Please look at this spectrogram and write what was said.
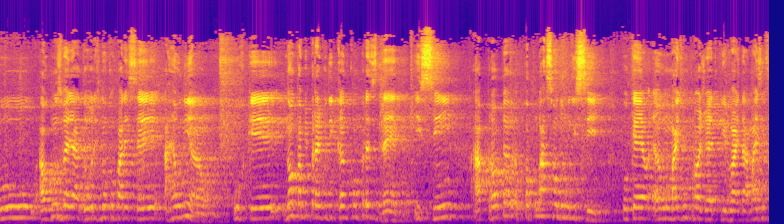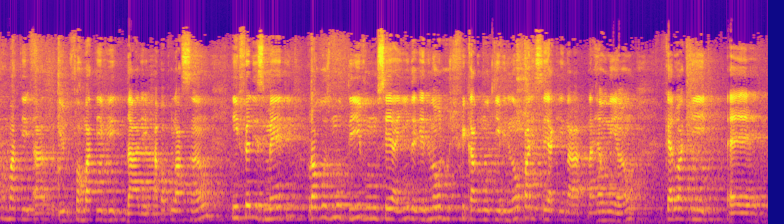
por alguns vereadores não comparecer à reunião, porque não está me prejudicando como presidente, e sim a própria população do município porque é, é mais um projeto que vai dar mais informatividade à população. Infelizmente, por alguns motivos, não sei ainda, eles não justificaram o motivo de não aparecer aqui na, na reunião. Quero aqui é,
